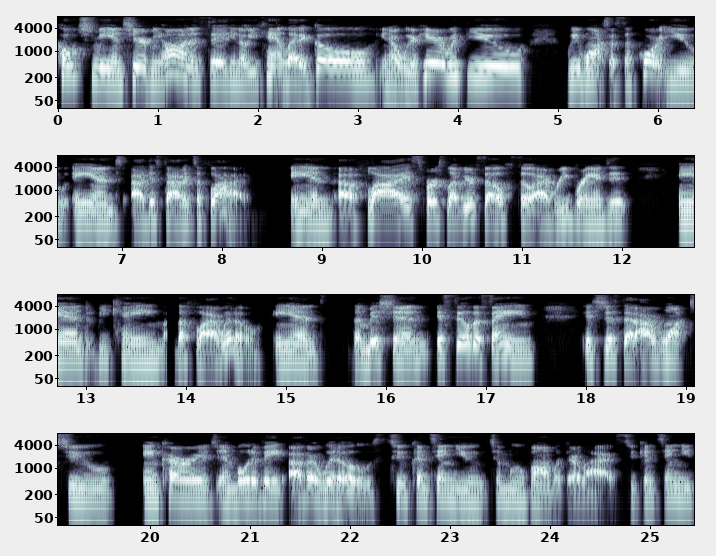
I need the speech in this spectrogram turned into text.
coached me and cheered me on and said, you know, you can't let it go. You know, we're here with you. We want to support you. And I decided to fly. And uh, fly is first love yourself. So I rebranded and became the Fly Widow. And the mission is still the same. It's just that I want to encourage and motivate other widows to continue to move on with their lives, to continue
